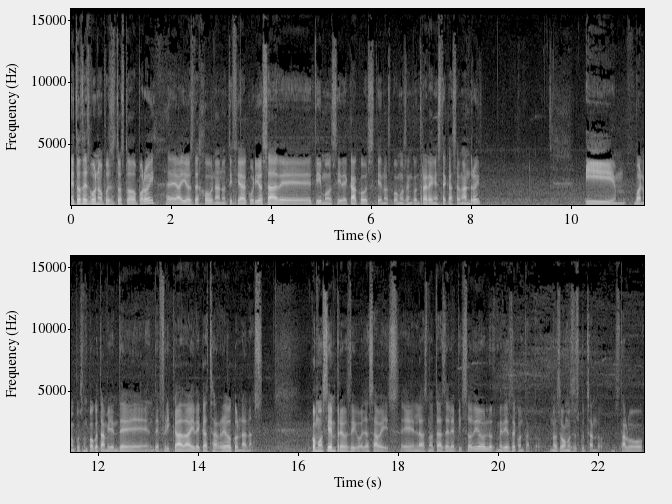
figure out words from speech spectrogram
Entonces, bueno, pues esto es todo por hoy. Eh, ahí os dejo una noticia curiosa de timos y de cacos que nos podemos encontrar en este caso en Android. Y bueno, pues un poco también de, de fricada y de cacharreo con la NAS. Como siempre os digo, ya sabéis, en las notas del episodio, los medios de contacto. Nos vamos escuchando. Hasta luego.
